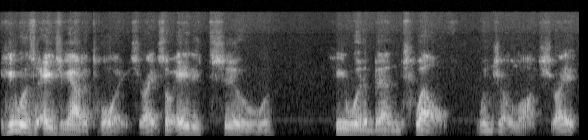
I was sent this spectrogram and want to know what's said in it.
he was aging out of toys, right? So eighty two, he would have been twelve when Joe launched, right?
